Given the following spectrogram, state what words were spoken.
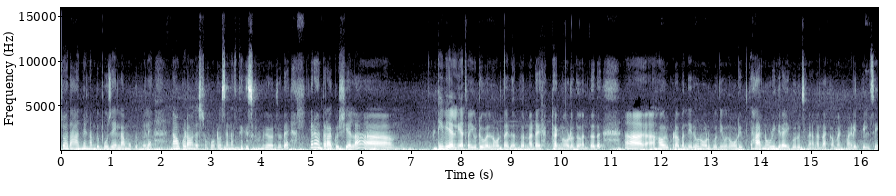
ಸೊ ಅದಾದಮೇಲೆ ನಮ್ಮದು ಪೂಜೆ ಎಲ್ಲ ಮುಗಿದ್ಮೇಲೆ ನಾವು ಕೂಡ ಒಂದಷ್ಟು ಫೋಟೋಸನ್ನು ತೆಗೆಸ್ಕೊಂಡ್ವಿ ಅವ್ರ ಜೊತೆ. ಏನೋ ಒಂಥರ ಖುಷಿಯಲ್ಲ ಟಿ ವಿಯಲ್ಲಿ ಅಥವಾ ಯೂಟ್ಯೂಬಲ್ಲಿ ನೋಡ್ತಾ ಇದ್ದಂಥವ್ರನ್ನ ಡೈರೆಕ್ಟಾಗಿ ನೋಡೋದು ಅಂಥದ್ದು. ಅವರು ಕೂಡ ಬಂದಿದ್ದರು ನೋಡ್ಬೋದು ನೀವು ನೋಡಿ ಯಾರು ನೋಡಿದ್ದೀರಾ ಈ ಗುರುಜಿನ ಅನ್ನೋದನ್ನ ಕಮೆಂಟ್ ಮಾಡಿ ತಿಳಿಸಿ.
